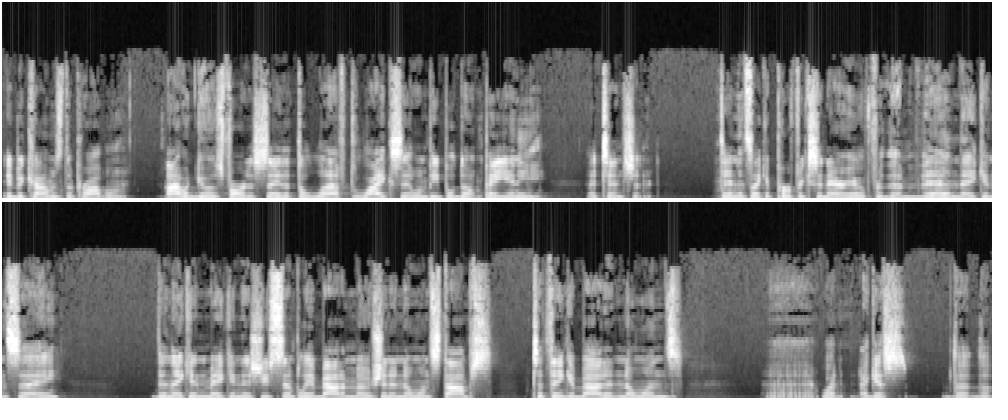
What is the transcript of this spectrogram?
it becomes the problem. I would go as far to say that the left likes it when people don't pay any attention. Then it's like a perfect scenario for them. Then they can say, then they can make an issue simply about emotion and no one stops to think about it. No one's, uh, what I guess the, the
